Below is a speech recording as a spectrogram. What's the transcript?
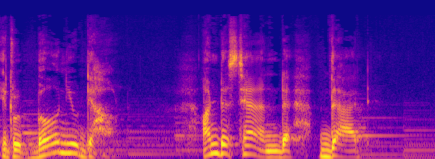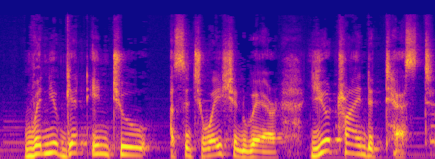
it will burn you down. Understand that when you get into a situation where you're trying to test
